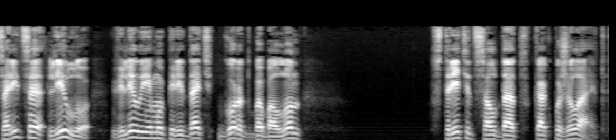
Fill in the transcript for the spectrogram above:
Царица Лиллу велела ему передать город Бабалон, встретит солдат, как пожелает.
